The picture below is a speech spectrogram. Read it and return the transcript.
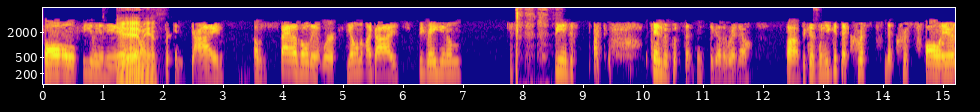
fall feeling in the air. Yeah, I man. Freaking died. I was spaz all day at work, yelling at my guys, berating them, just being just. I, I can't even put sentences together right now, uh, because when you get that crisp, that crisp fall air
